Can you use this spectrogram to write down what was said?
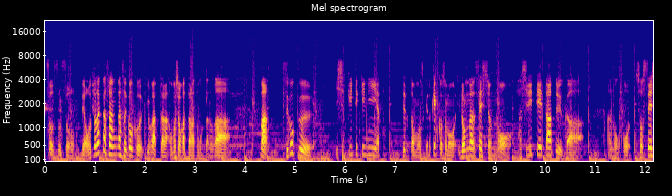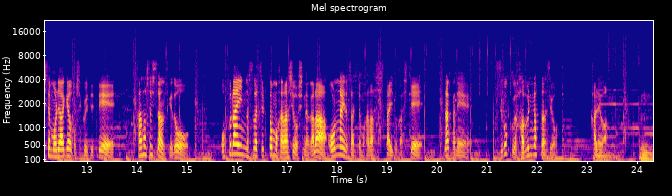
そうそうそう。で、小田中さんがすごく良かったな、面白かったなと思ったのが、まあ、すごく意識的にやってたと思うんですけど、結構そのいろんなセッションのファシリテーターというか、あのこう率先して盛り上げようとしてくれてて、観察してたんですけど、オフラインの人たちとも話をしながら、オンラインの人たちとも話したりとかして、なんかね、すごくハブになってたんですよ、彼は。うん。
